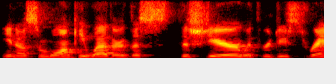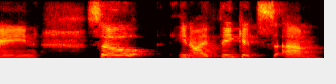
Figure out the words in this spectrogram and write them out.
you know, some wonky weather this this year with reduced rain. So, you know, I think it's um,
